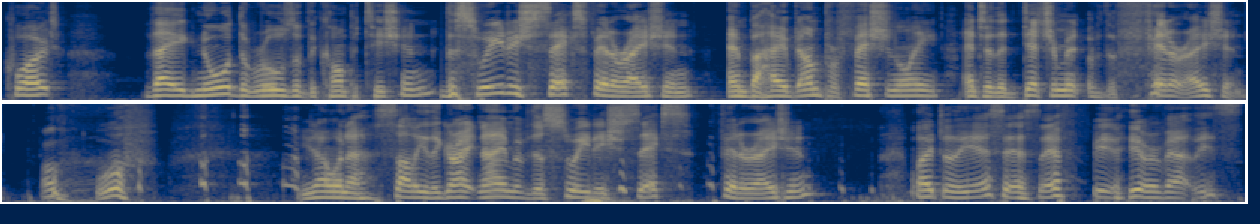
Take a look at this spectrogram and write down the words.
quote, they ignored the rules of the competition, the Swedish Sex Federation, and behaved unprofessionally and to the detriment of the federation. Oh. Woof. You don't want to sully the great name of the Swedish Sex Federation. Wait till the SSF hear about this.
